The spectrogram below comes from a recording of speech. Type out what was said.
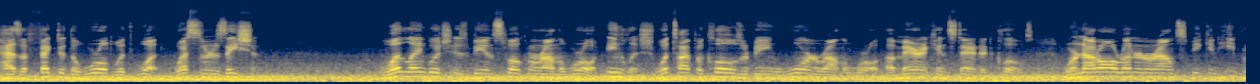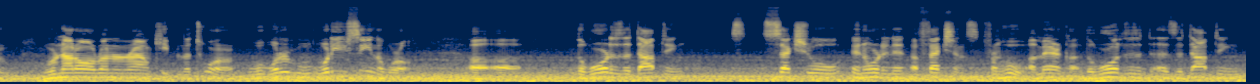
has affected the world with what? Westernization. What language is being spoken around the world? English. What type of clothes are being worn around the world? American standard clothes. We're not all running around speaking Hebrew. We're not all running around keeping the Torah. What are what do you see in the world? Uh, uh, the world is adopting sexual inordinate affections from who? America. The world is, is adopting.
